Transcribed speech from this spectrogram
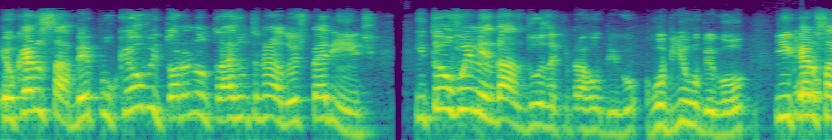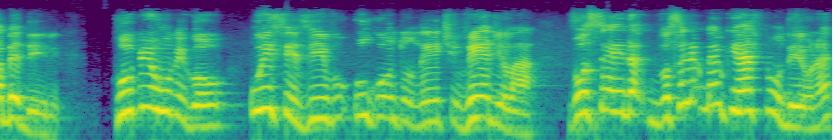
Eu quero saber por que o Vitória não traz um treinador experiente. Então eu vou emendar as duas aqui para Rubinho Rubigol e quero saber dele. Rubinho Rubigol, o incisivo, o contundente, venha de lá. Você ainda, você meio que respondeu, né?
